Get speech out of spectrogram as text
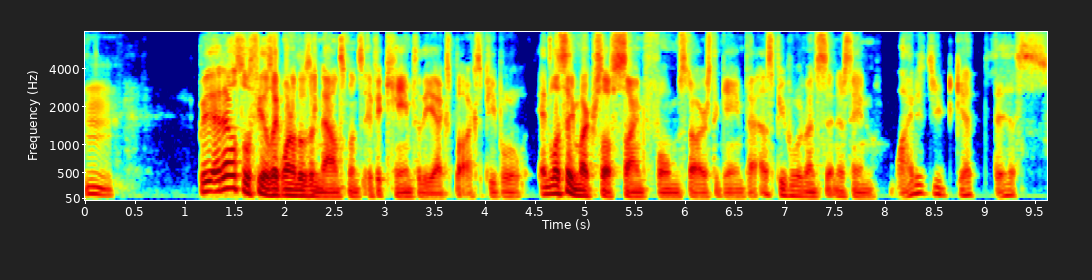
mm. But it also feels like one of those announcements. If it came to the Xbox, people and let's say Microsoft signed Foam Stars to Game Pass, people would have been sitting there saying, "Why did you get this?"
